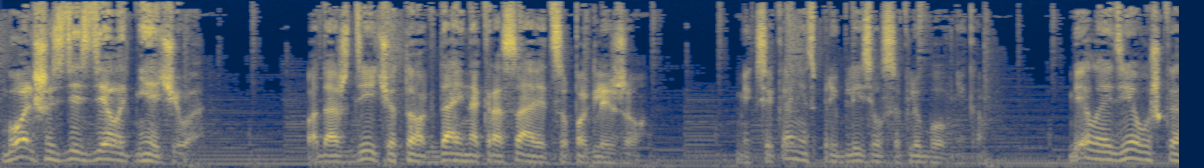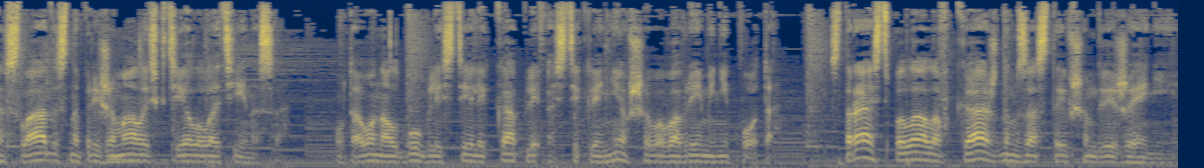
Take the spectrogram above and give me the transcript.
Больше здесь делать нечего». «Подожди чуток, дай на красавицу погляжу». Мексиканец приблизился к любовникам. Белая девушка сладостно прижималась к телу Латиноса. У того на лбу блестели капли остекленевшего во времени пота. Страсть пылала в каждом застывшем движении.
